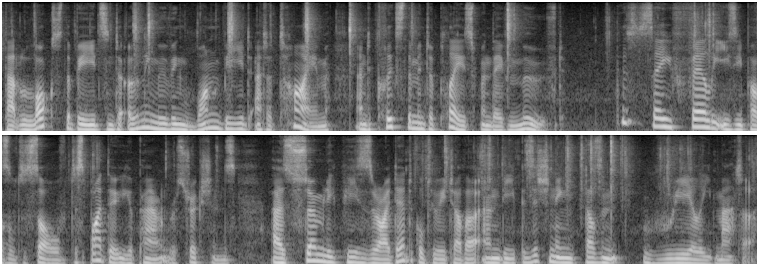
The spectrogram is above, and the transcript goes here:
that locks the beads into only moving one bead at a time and clicks them into place when they've moved. This is a fairly easy puzzle to solve, despite the apparent restrictions, as so many pieces are identical to each other and the positioning doesn't really matter.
